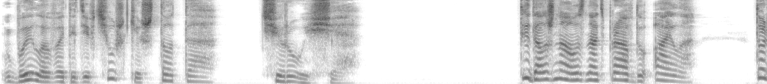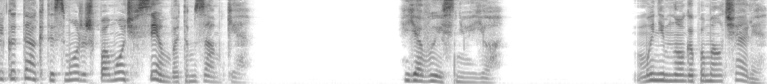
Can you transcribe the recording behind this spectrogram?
Было в этой девчушке что-то чарующее. «Ты должна узнать правду, Айла. Только так ты сможешь помочь всем в этом замке». Я выясню ее. Мы немного помолчали,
